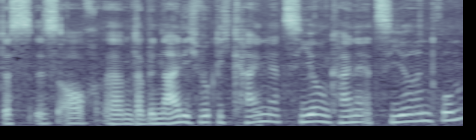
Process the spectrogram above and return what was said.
das ist auch, ähm, da beneide ich wirklich keinen Erzieher und keine Erzieherin drum.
